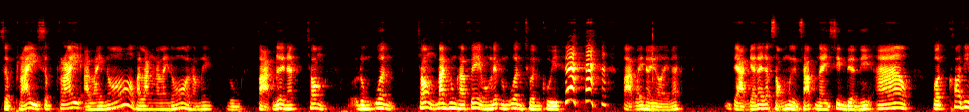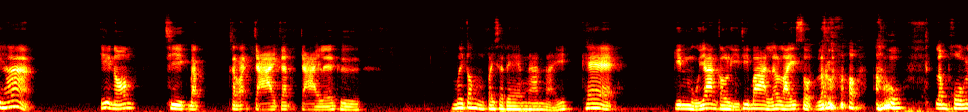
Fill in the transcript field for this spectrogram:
เซอร์ไพรส์เซอร์ไพรส์อะไรเนาะพลังอะไรเนาะทำให้ลุงฝากด้วยนะ ช่องลุงอ้วน ช่องบ้านทุ่งคาเฟ่วงเล็บลุงอ้วนชวนคุยฝากไว้หน่อยๆนะอยากจะได้สักสองหมื่นซับในสิ้นเดือนนี้อ้าวกดข้อที่ห้าที่น้องฉีกแบบ กระจายกระจายเลยคือ ไม่ต้องไปแสดงงานไหน แค่กินหมูย่างเกาหลีที่บ้านแล้วไลฟ์สดแล้วก็เอาลำโพงเ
